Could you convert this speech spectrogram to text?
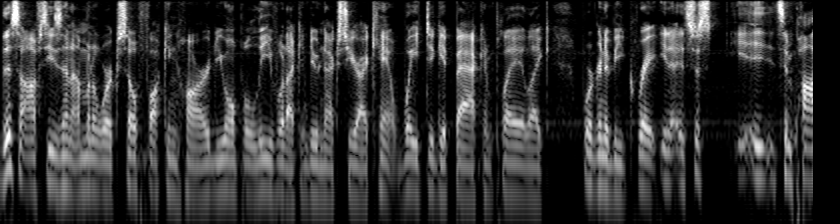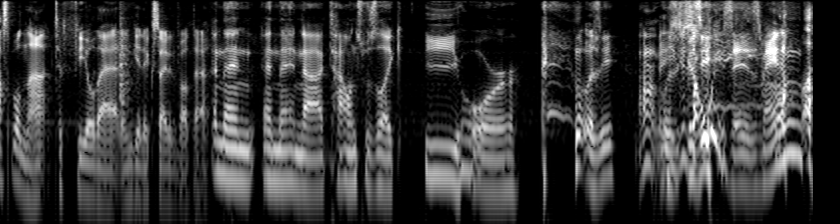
this offseason I'm gonna work so fucking hard. You won't believe what I can do next year. I can't wait to get back and play. Like we're gonna be great. You know, it's just it's impossible not to feel that and get excited about that. and then and then uh, Towns was like Eeyore. what was he? I don't know. Was- He just 'cause he- always is, man.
